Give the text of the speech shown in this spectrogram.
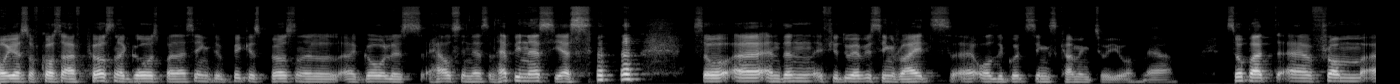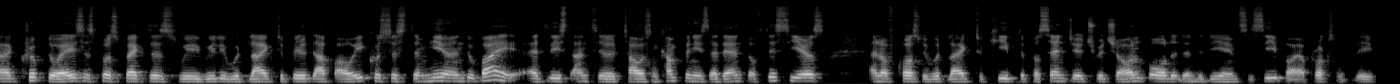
Oh, yes, of course, I have personal goals, but I think the biggest personal uh, goal is healthiness and happiness. Yes. so, uh, and then if you do everything right, uh, all the good things coming to you. Yeah. So, but uh, from Crypto Oasis perspective, we really would like to build up our ecosystem here in Dubai, at least until 1,000 companies at the end of this year's. And of course, we would like to keep the percentage which are onboarded in the DMCC by approximately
